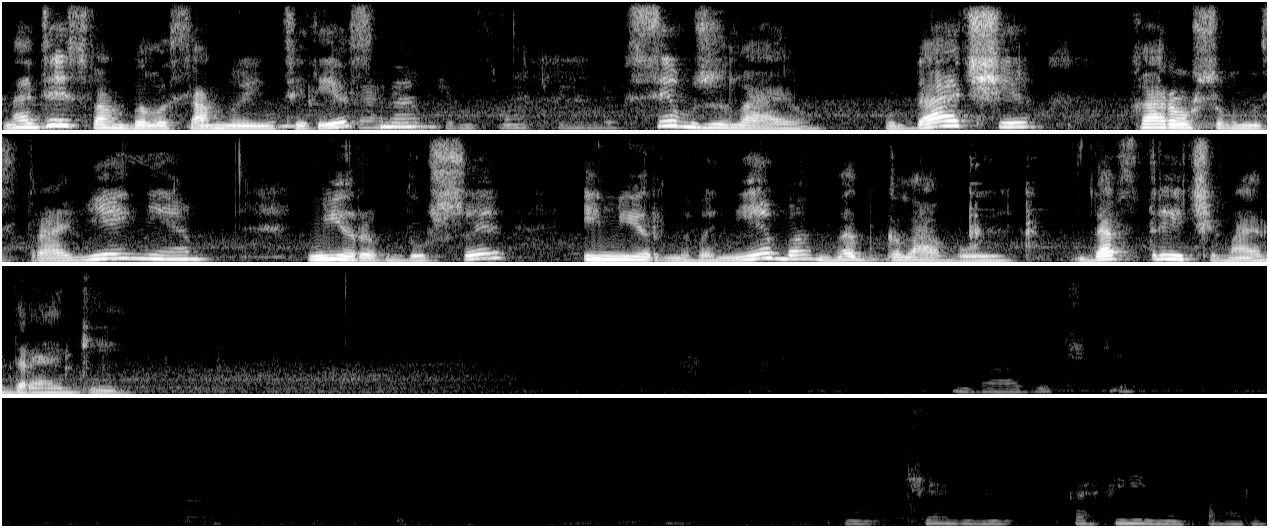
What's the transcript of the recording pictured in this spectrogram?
Надеюсь, вам было со мной интересно. Всем желаю удачи, хорошего настроения, мира в душе и мирного неба над головой. До встречи, мои дорогие! Вазочки. Чайные, кофейные пары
